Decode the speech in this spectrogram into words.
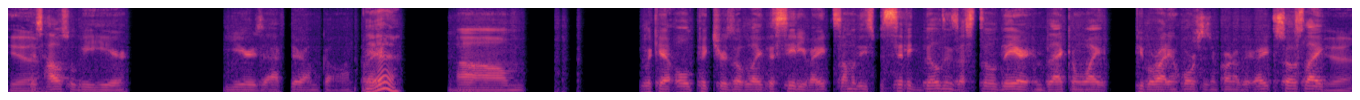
Yeah. This house will be here years after I'm gone. Right? Yeah. Um look at old pictures of like the city, right? Some of these specific buildings are still there in black and white. People riding horses in front of it, right? So it's like yeah.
